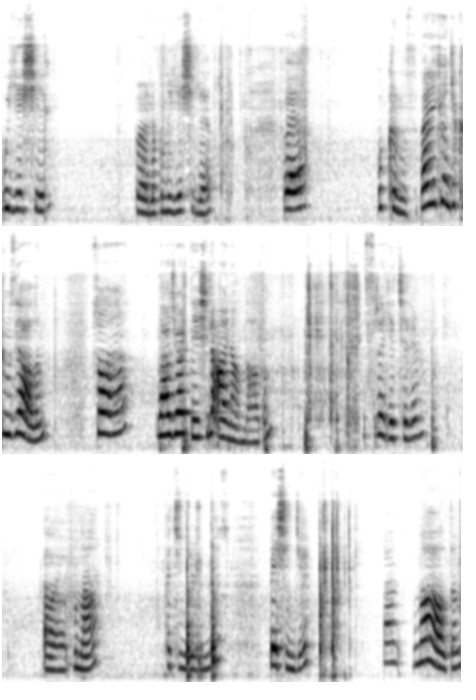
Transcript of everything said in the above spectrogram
Bu yeşil. Böyle bunu yeşili. Ve bu kırmızı. Ben ilk önce kırmızıyı aldım. Sonra lacivert yeşili aynı anda aldım. Sıra geçelim ee, buna. Kaçıncı ürünümüz? Beşinci. Ben bunu aldım.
